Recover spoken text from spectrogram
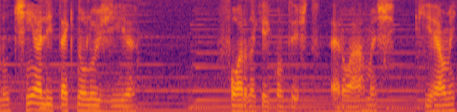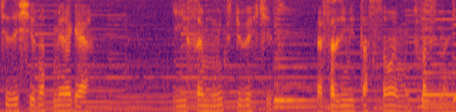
não tinha ali tecnologia fora daquele contexto. Eram armas que realmente existiram na Primeira Guerra. E isso é muito divertido. Essa limitação é muito fascinante.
